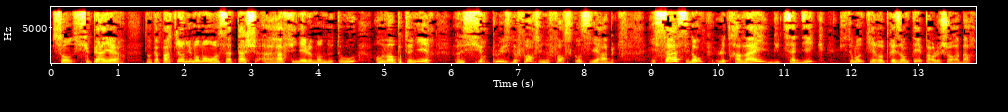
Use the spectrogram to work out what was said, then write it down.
sont supérieures. Donc à partir du moment où on s'attache à raffiner le monde de Tohu, on va obtenir un surplus de force, une force considérable. Et ça, c'est donc le travail du tzaddik, justement, qui est représenté par le shorabar.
